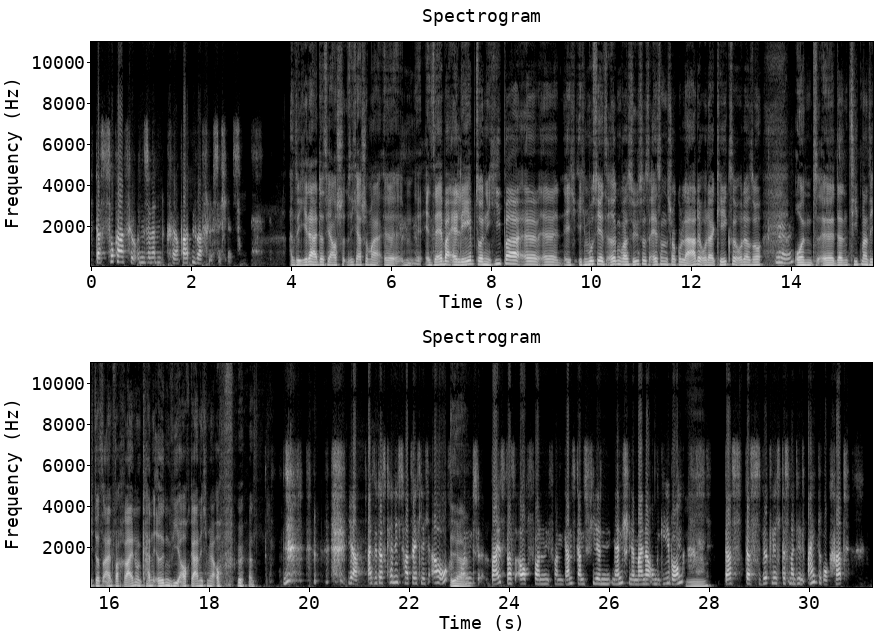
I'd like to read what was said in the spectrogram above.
dass Zucker für unseren Körper überflüssig ist. Also jeder hat das ja auch sicher schon mal äh, selber erlebt, so eine Hyper, äh, äh, ich, ich muss jetzt irgendwas Süßes essen, Schokolade oder Kekse oder so. Ja. Und äh, dann zieht man sich das einfach rein und kann irgendwie auch gar nicht mehr aufhören. Ja, also das kenne ich tatsächlich auch ja. und weiß das auch von, von ganz, ganz vielen Menschen in meiner Umgebung, mhm. dass das wirklich, dass man den Eindruck hat,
